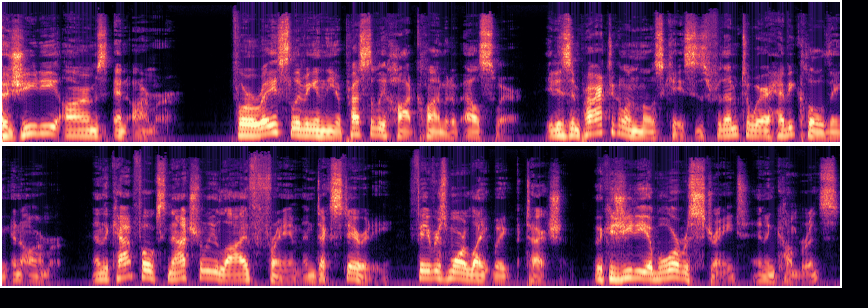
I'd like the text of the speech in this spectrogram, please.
Khajiit arms and armor. For a race living in the oppressively hot climate of Elsweyr, it is impractical in most cases for them to wear heavy clothing and armor, and the catfolk's naturally lithe frame and dexterity favors more lightweight protection. The Khajiit abhor restraint and encumbrance,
